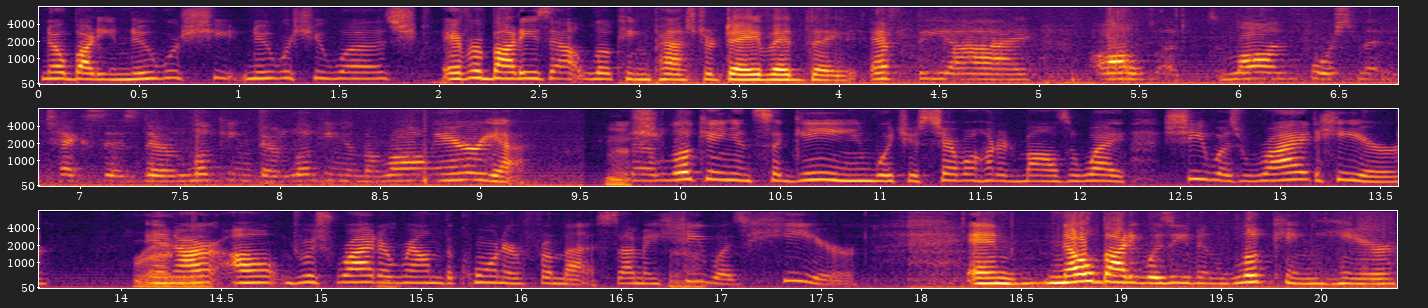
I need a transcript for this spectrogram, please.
Nobody knew where she knew where she was. Everybody's out looking, Pastor David. The FBI, all uh, law enforcement in Texas, they're looking. They're looking in the wrong area. Yes. They're looking in Seguin, which is several hundred miles away. She was right here Right in our own, just right around the corner from us. I mean, she was here, and nobody was even looking here.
